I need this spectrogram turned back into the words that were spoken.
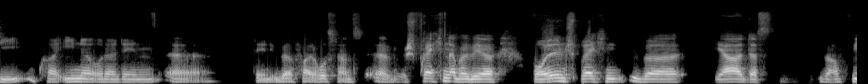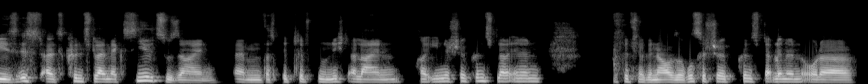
die Ukraine oder den, äh, den Überfall Russlands äh, sprechen, aber wir wollen sprechen über ja das überhaupt, wie es ist, als Künstler im Exil zu sein. Ähm, das betrifft nun nicht allein ukrainische KünstlerInnen, betrifft ja genauso russische Künstlerinnen oder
